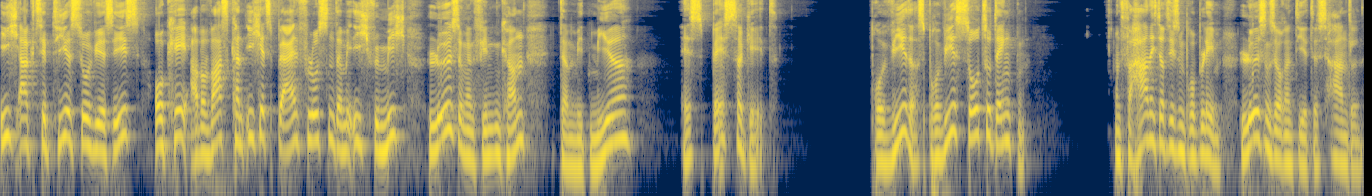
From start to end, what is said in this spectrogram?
Ich akzeptiere es so, wie es ist. Okay, aber was kann ich jetzt beeinflussen, damit ich für mich Lösungen finden kann, damit mir es besser geht? Probier das, probier es so zu denken. Und verharr nicht auf diesem Problem. Lösungsorientiertes Handeln,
